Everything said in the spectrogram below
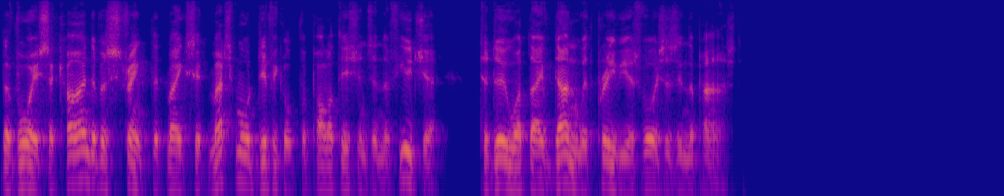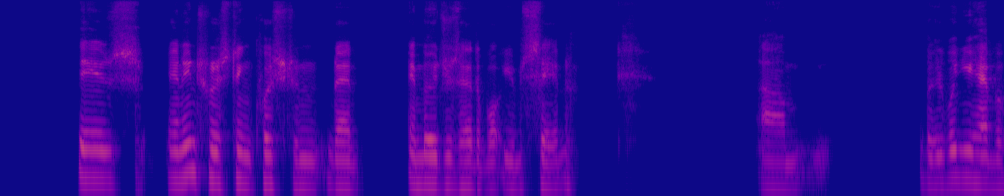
the voice a kind of a strength that makes it much more difficult for politicians in the future to do what they've done with previous voices in the past. There's an interesting question that emerges out of what you've said. Um, because when you have a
